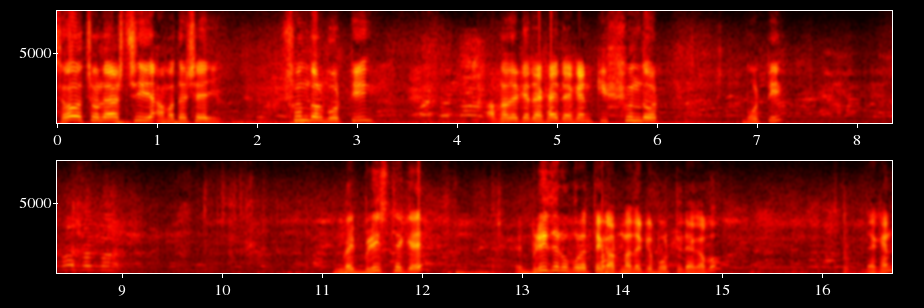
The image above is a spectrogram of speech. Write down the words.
সো চলে আসছি আমাদের সেই সুন্দর বোটটি আপনাদেরকে দেখাই, দেখেন কি সুন্দর বোটটি ভাই ব্রিজ থেকে ব্রিজের উপরের থেকে আপনাদেরকে বোটটি দেখাবো। দেখেন।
